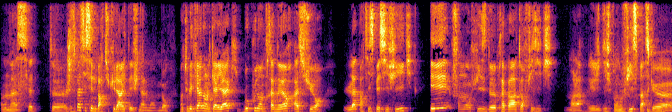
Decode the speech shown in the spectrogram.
on a cette euh, je sais pas si c'est une particularité finalement. Bon, en tous les cas, dans le kayak, beaucoup d'entraîneurs assurent la partie spécifique et font office de préparateur physique. Voilà, et je dis font office parce que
